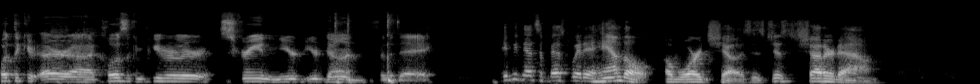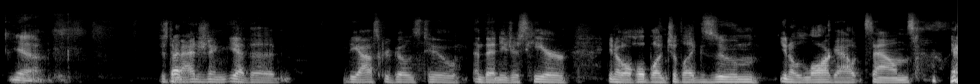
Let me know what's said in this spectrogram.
put the or uh, close the computer screen and you're you're done for the day. Maybe that's the best way to handle award shows is just shut her down. Yeah. just But- imagining, yeah, the the Oscar goes to, and then you just hear, you know, a whole bunch of like Zoom, you know, log out sounds.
